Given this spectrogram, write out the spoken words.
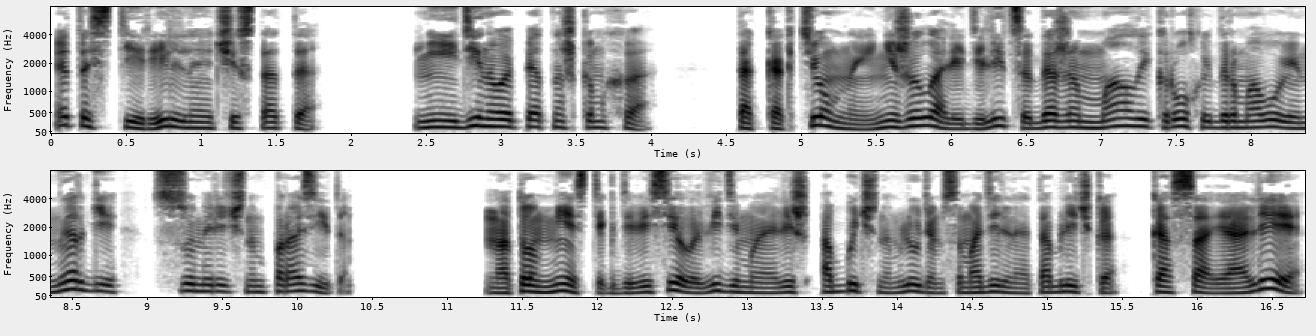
это стерильная чистота. Ни единого пятнышка мха, так как темные не желали делиться даже малой крохой дармовой энергии с сумеречным паразитом. На том месте, где висела видимая лишь обычным людям самодельная табличка «Коса и аллея»,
